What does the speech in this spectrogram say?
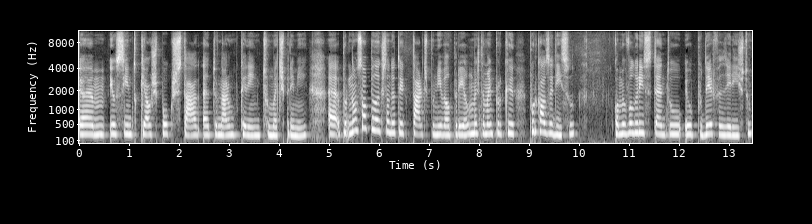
um, eu sinto que aos poucos está a tornar um bocadinho too much para mim. Uh, por, não só pela questão de eu ter que estar disponível para ele, mas também porque, por causa disso, como eu valorizo tanto eu poder fazer isto,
